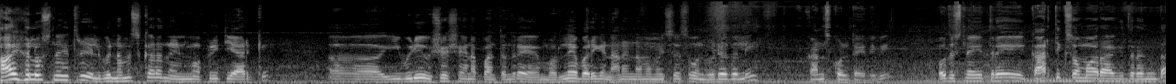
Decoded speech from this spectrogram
ಹಾಯ್, ಹಲೋ ಸ್ನೇಹಿತರೆ ಎಲ್ಲಿಗೂ ನಮಸ್ಕಾರ. ನಾನು ನಿಮ್ಮ ಪ್ರೀತಿ ಯಾರ್ಕೆ ಈ ವಿಡಿಯೋ ವಿಶೇಷ ಏನಪ್ಪ ಅಂತಂದರೆ, ಮೊದಲನೇ ಬಾರಿಗೆ ನಾನು ನಮ್ಮ ಮಿಸ್ಸಸ್ ಒಂದು ವಿಡಿಯೋದಲ್ಲಿ ಕಾಣಿಸ್ಕೊಳ್ತಾ ಇದ್ದೀವಿ. ಹೌದು ಸ್ನೇಹಿತರೆ, ಕಾರ್ತಿಕ್ ಸೋಮವಾರ ಆಗಿದ್ದರಿಂದ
